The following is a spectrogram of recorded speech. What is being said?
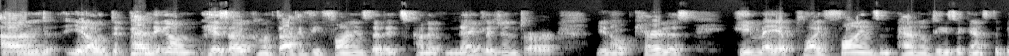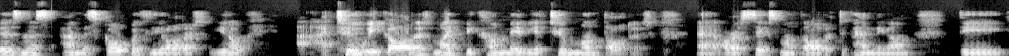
And, you know, depending on his outcome of that, if he finds that it's kind of negligent or, you know, careless, he may apply fines and penalties against the business and the scope of the audit, you know, a two week audit might become maybe a two month audit uh, or a six month audit, depending on the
